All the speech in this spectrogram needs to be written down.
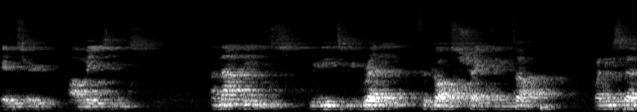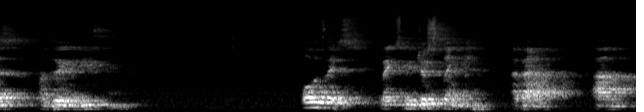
into our meetings. And that means we need to be ready for God to shake things up. When He says, I'm doing a new thing. All of this makes me just think about um,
